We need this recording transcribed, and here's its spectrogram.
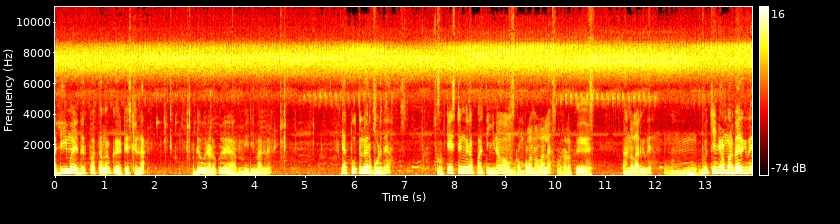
அதிகமாக எதிர்பார்த்த அளவுக்கு டேஸ்ட் இல்லை. அப்படியே ஓரளவுக்கு மீடியமாக இருக்குது. கிட்ட வேறு போடுது. ஸோ டேஸ்ட்டுங்கிற பார்த்தீங்கன்னா ரொம்பலாம் நல்லா இல்லை ஓரளவுக்கு தான் நல்லா இருக்குது ஓகேங்கிற மாதிரி தான் இருக்குது.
